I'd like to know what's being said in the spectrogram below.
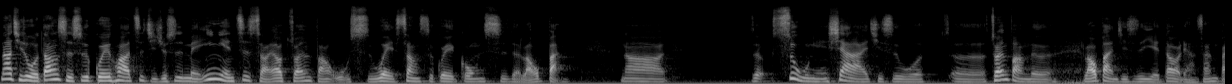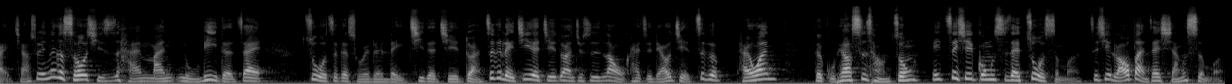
那其实我当时是规划自己，就是每一年至少要专访五十位上市贵公司的老板。那这四五年下来，其实我呃专访的老板其实也到两三百家。所以那个时候其实还蛮努力的，在做这个所谓的累积的阶段。这个累积的阶段，就是让我开始了解这个台湾的股票市场中，诶，这些公司在做什么？这些老板在想什么？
